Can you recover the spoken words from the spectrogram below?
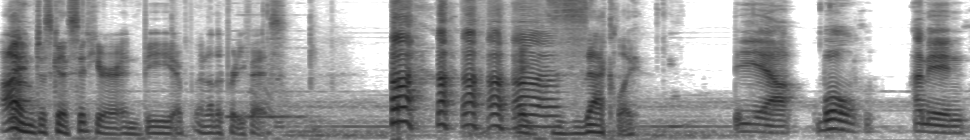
I'm just going to sit here and be a, another pretty face. exactly. Yeah. Well, I mean,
